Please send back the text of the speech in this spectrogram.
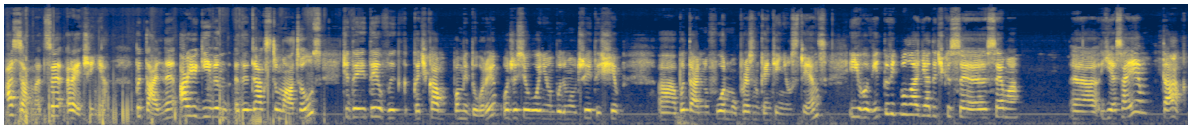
А саме це речення. Питальне Are you giving the ducks tomatoes? Чи даєте ви качкам помідори? Отже, сьогодні ми будемо вчити ще питальну форму Present Continuous Tense. І його відповідь була дядечки Сема. Yes, I am. Так.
